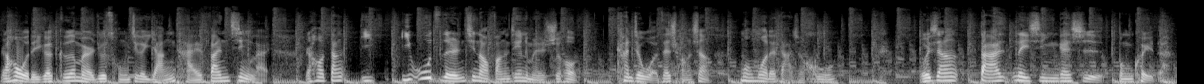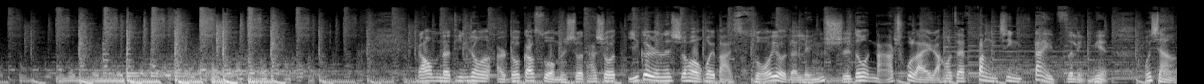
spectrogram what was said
然后我的一个哥们儿就从这个阳台翻进来，然后当一一屋子的人进到房间里面的时候。看着我在床上默默的打着呼，我想大家内心应该是崩溃的。然后我们的听众耳朵告诉我们说，他说一个人的时候会把所有的零食都拿出来，然后再放进袋子里面。我想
